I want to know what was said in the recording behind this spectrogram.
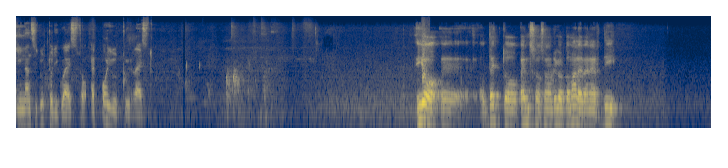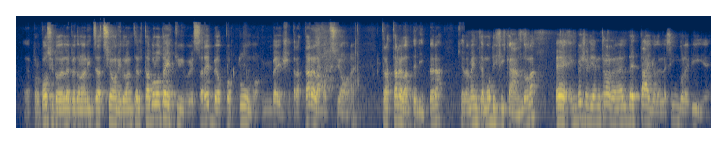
innanzitutto di questo e poi tutto il resto. Io eh, ho detto, penso se non ricordo male, venerdì, a proposito delle pedonalizzazioni durante il tavolo tecnico, che sarebbe opportuno invece trattare la mozione, trattare la delibera, chiaramente modificandola, e invece di entrare nel dettaglio delle singole vie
